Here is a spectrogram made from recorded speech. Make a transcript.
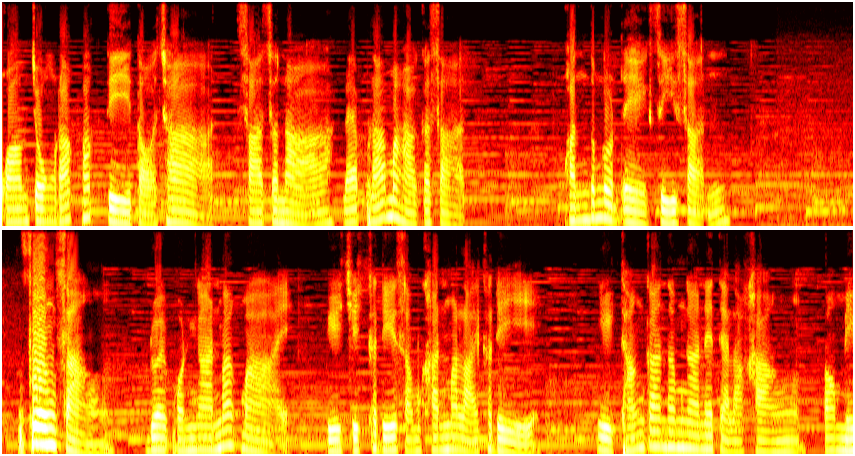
ความจงรักภักดีต่อชาติ ศาสนาและพระมหากษัตริย์ พันตำรวจเอกสีสัน เฟื่องสั่งด้วยผลงานมากมายพิชิตคดีสำคัญมาหลายคดี อีกทั้งการทำงานในแต่ละครั้ง ต้องมี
